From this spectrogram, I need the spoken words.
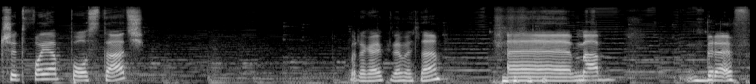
czy twoja postać... Poczekaj, chwilę myślę. E, ma brew,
